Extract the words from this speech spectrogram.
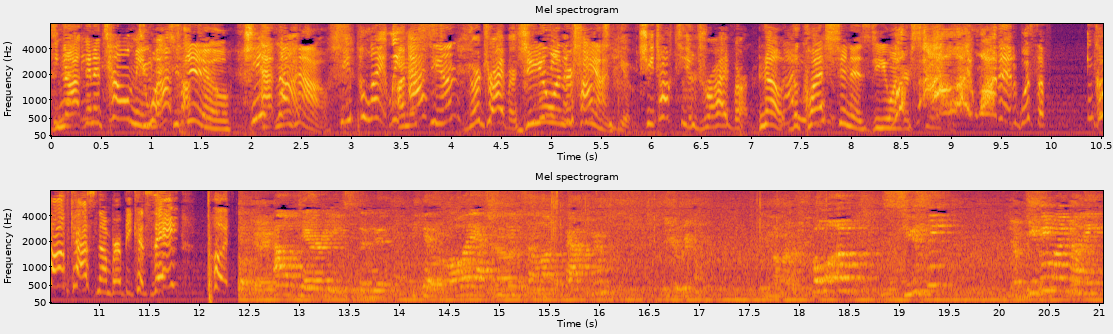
talking not at me. going to tell me Do what to do me. She is at my not. house. She politely Understand? asked your driver. Do you didn't talk understand? to you. She talked to your driver. No, Not the even question is, do you Look, understand? all I wanted was the f***ing Comcast number because they put. Okay. How dare you submit, because all I asked you to do is unlock the bathroom? Oh, oh, excuse me? Give me my money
